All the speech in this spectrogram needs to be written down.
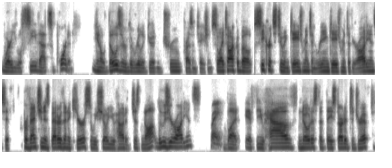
where you will see that supported you know those are the really good and true presentations so i talk about secrets to engagement and re-engagement of your audience if prevention is better than a cure so we show you how to just not lose your audience right but if you have noticed that they started to drift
